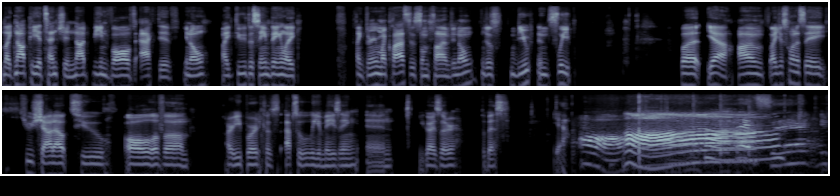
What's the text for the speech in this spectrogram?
like not pay attention not be involved active you know? I do the same thing like like during my classes sometimes you know? Just mute and sleep. But yeah um i just want to say huge shout out to all of um our e-board because absolutely amazing and you guys are the best yeah Aww. That's it. You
